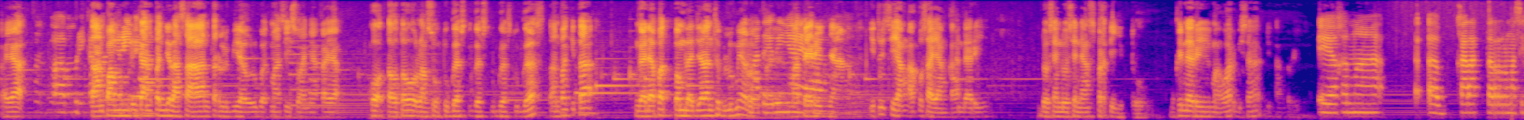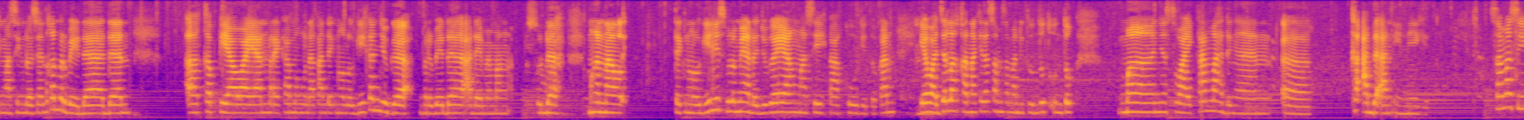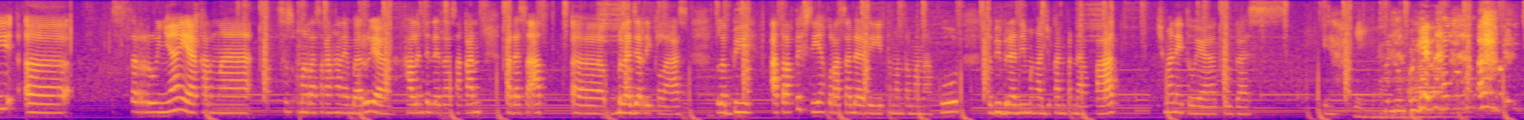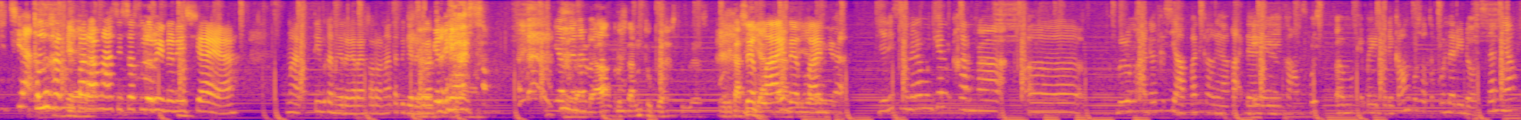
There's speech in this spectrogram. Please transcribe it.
Kayak Tanpa memberikan tanpa memberikan ya. penjelasan terlebih dahulu buat mahasiswanya kayak kok tahu-tahu langsung tugas tugas tugas tugas tanpa kita nggak dapat pembelajaran sebelumnya loh Materinya ya. materinya itu sih yang aku sayangkan dari dosen-dosen yang seperti itu mungkin dari mawar bisa ditambahin Iya karena eh, karakter masing-masing dosen itu kan berbeda dan eh, kepiawaian mereka menggunakan teknologi kan juga berbeda. Ada yang memang sudah mengenal teknologi ini sebelumnya, ada juga yang masih kaku gitu kan. Ya wajar lah karena kita sama-sama dituntut untuk menyesuaikan lah dengan eh, keadaan ini gitu. Sama sih eh, serunya ya karena merasakan hal yang baru ya, hal yang tidak dirasakan pada saat eh, belajar di kelas lebih atraktif sih aku rasa dari teman-teman aku lebih berani mengajukan pendapat cuman itu ya tugas ya Mungkin- cucian. keluhan Iya. para mahasiswa seluruh Indonesia ya mati bukan gara-gara corona tapi gara-gara tugas ya benar banget. Ya, terus kan tugas tugas jadi kasihan deadline kan, iya. deadline gitu Jadi sebenarnya mungkin karena eh, belum ada kesiapan kali ya kak dari kampus, eh, mungkin baik dari kampus ataupun dari dosen yang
